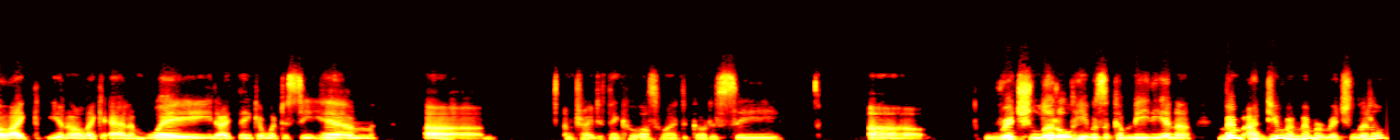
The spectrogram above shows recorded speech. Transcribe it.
like you know, like Adam Wade. I think I went to see him. Um I'm trying to think who else I had to go to see. Uh, Rich Little, he was a comedian. Uh, remember, I, do you remember Rich Little?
